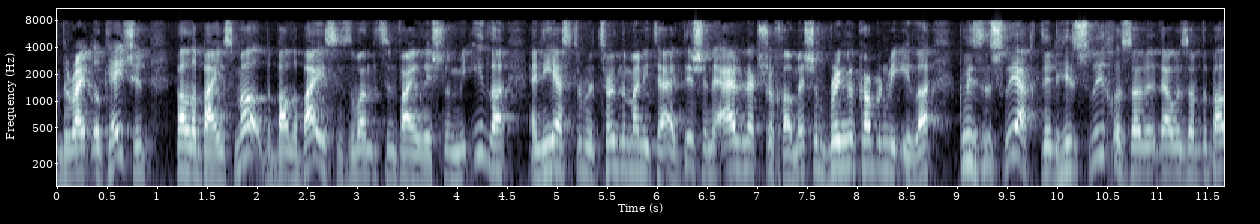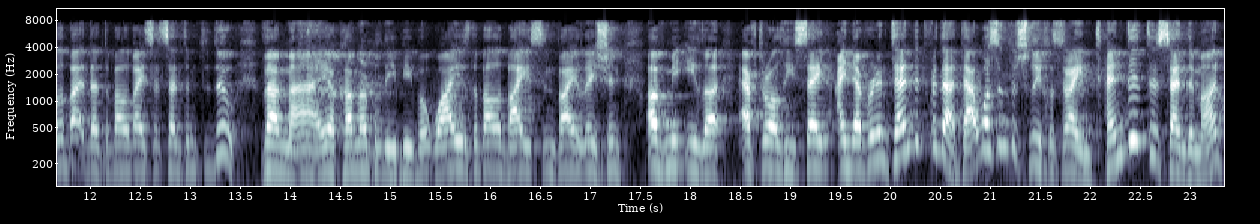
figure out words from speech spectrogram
the right location, Balabayis Mo. The Balabayis is the one that's in violation of Me'ila, and he has to return the money to Agdish and add an extra Chomesh and bring a korban Me'ila, because the Shliach did his Shlichus it, that was of the Balabayis, that the Balabayis had sent him to do. But why is the Balabayis in violation of Me'ila? After all, he's saying, I never intended for that. That wasn't the Shlichus that I intended to send him on.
